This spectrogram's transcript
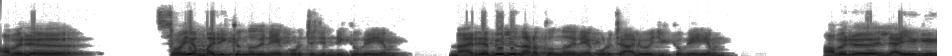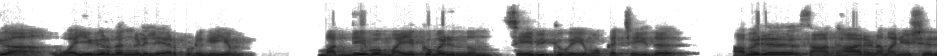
അവർ സ്വയം മരിക്കുന്നതിനെക്കുറിച്ച് ചിന്തിക്കുകയും നരബലി നടത്തുന്നതിനെക്കുറിച്ച് ആലോചിക്കുകയും അവർ ലൈംഗിക വൈകൃതങ്ങളിൽ ഏർപ്പെടുകയും മദ്യവും മയക്കുമരുന്നും സേവിക്കുകയും ഒക്കെ ചെയ്ത് അവർ സാധാരണ മനുഷ്യർ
